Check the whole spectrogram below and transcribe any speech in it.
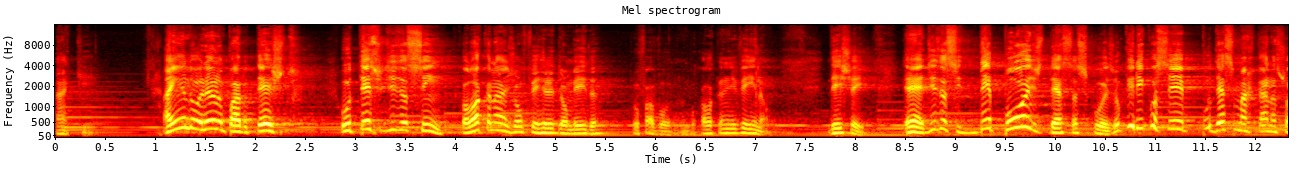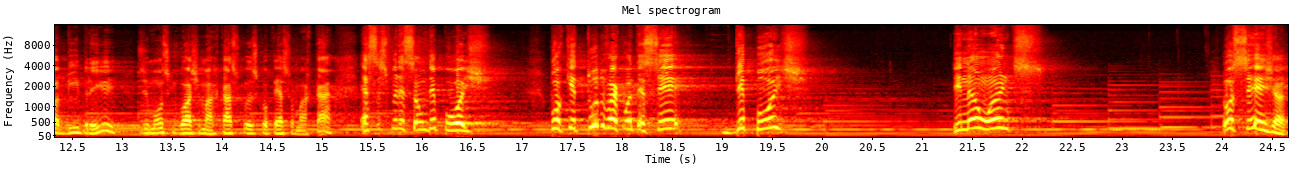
aqui. Ainda olhando para o texto, o texto diz assim: coloca na João Ferreira de Almeida, por favor, não vou colocar nem NVI não. Deixa aí. É, diz assim: depois dessas coisas, eu queria que você pudesse marcar na sua Bíblia aí, os irmãos que gostam de marcar as coisas que eu peço marcar, essa expressão depois, porque tudo vai acontecer depois e não antes. Ou seja,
